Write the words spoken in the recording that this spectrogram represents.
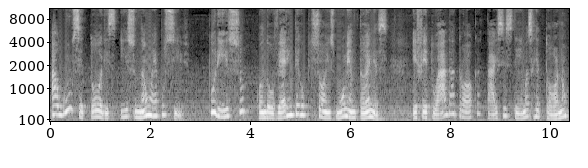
alguns setores isso não é possível. Por isso, quando houver interrupções momentâneas, efetuada a troca, tais sistemas retornam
